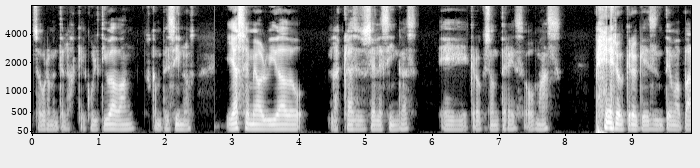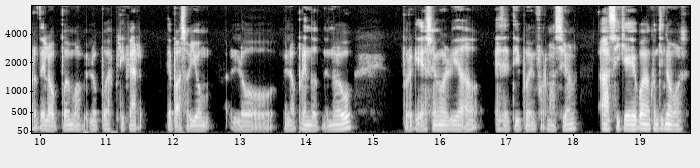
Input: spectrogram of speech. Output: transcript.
seguramente las que cultivaban, los campesinos. Ya se me ha olvidado las clases sociales incas, eh, creo que son tres o más, pero creo que es un tema aparte, lo, podemos, lo puedo explicar. De paso, yo lo, me lo aprendo de nuevo, porque ya se me ha olvidado ese tipo de información. Así que bueno, continuamos.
